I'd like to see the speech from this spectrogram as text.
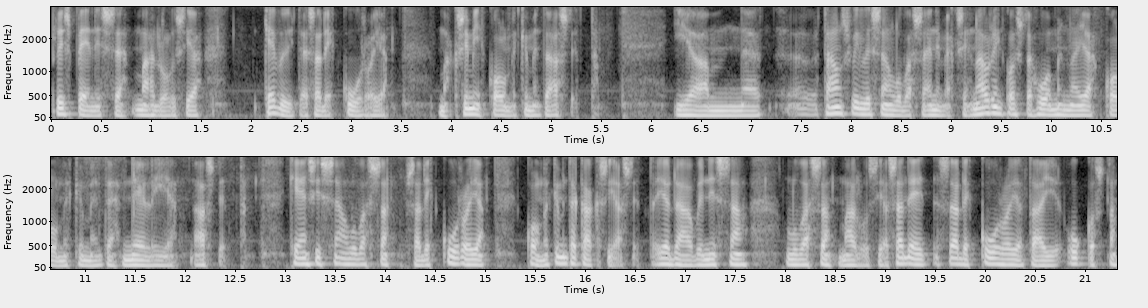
Brisbaneissa mahdollisia kevyitä sadekuuroja, maksimi 30 astetta. Ja mm, Townsvillessä on luvassa enimmäkseen aurinkoista huomenna ja 34 astetta. Kensissä on luvassa sadekuuroja 32 astetta ja Darwinissa on luvassa mahdollisia sade, sadekuuroja tai ukkosta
